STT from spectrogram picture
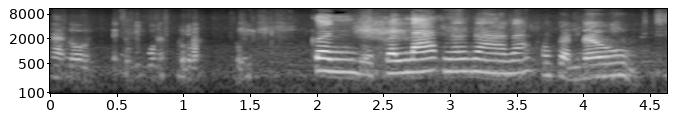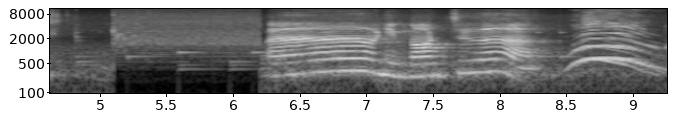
À rồi cần để con lát nó ra đó. Không cần đâu. Wow nhìn ngon chưa? Mm.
